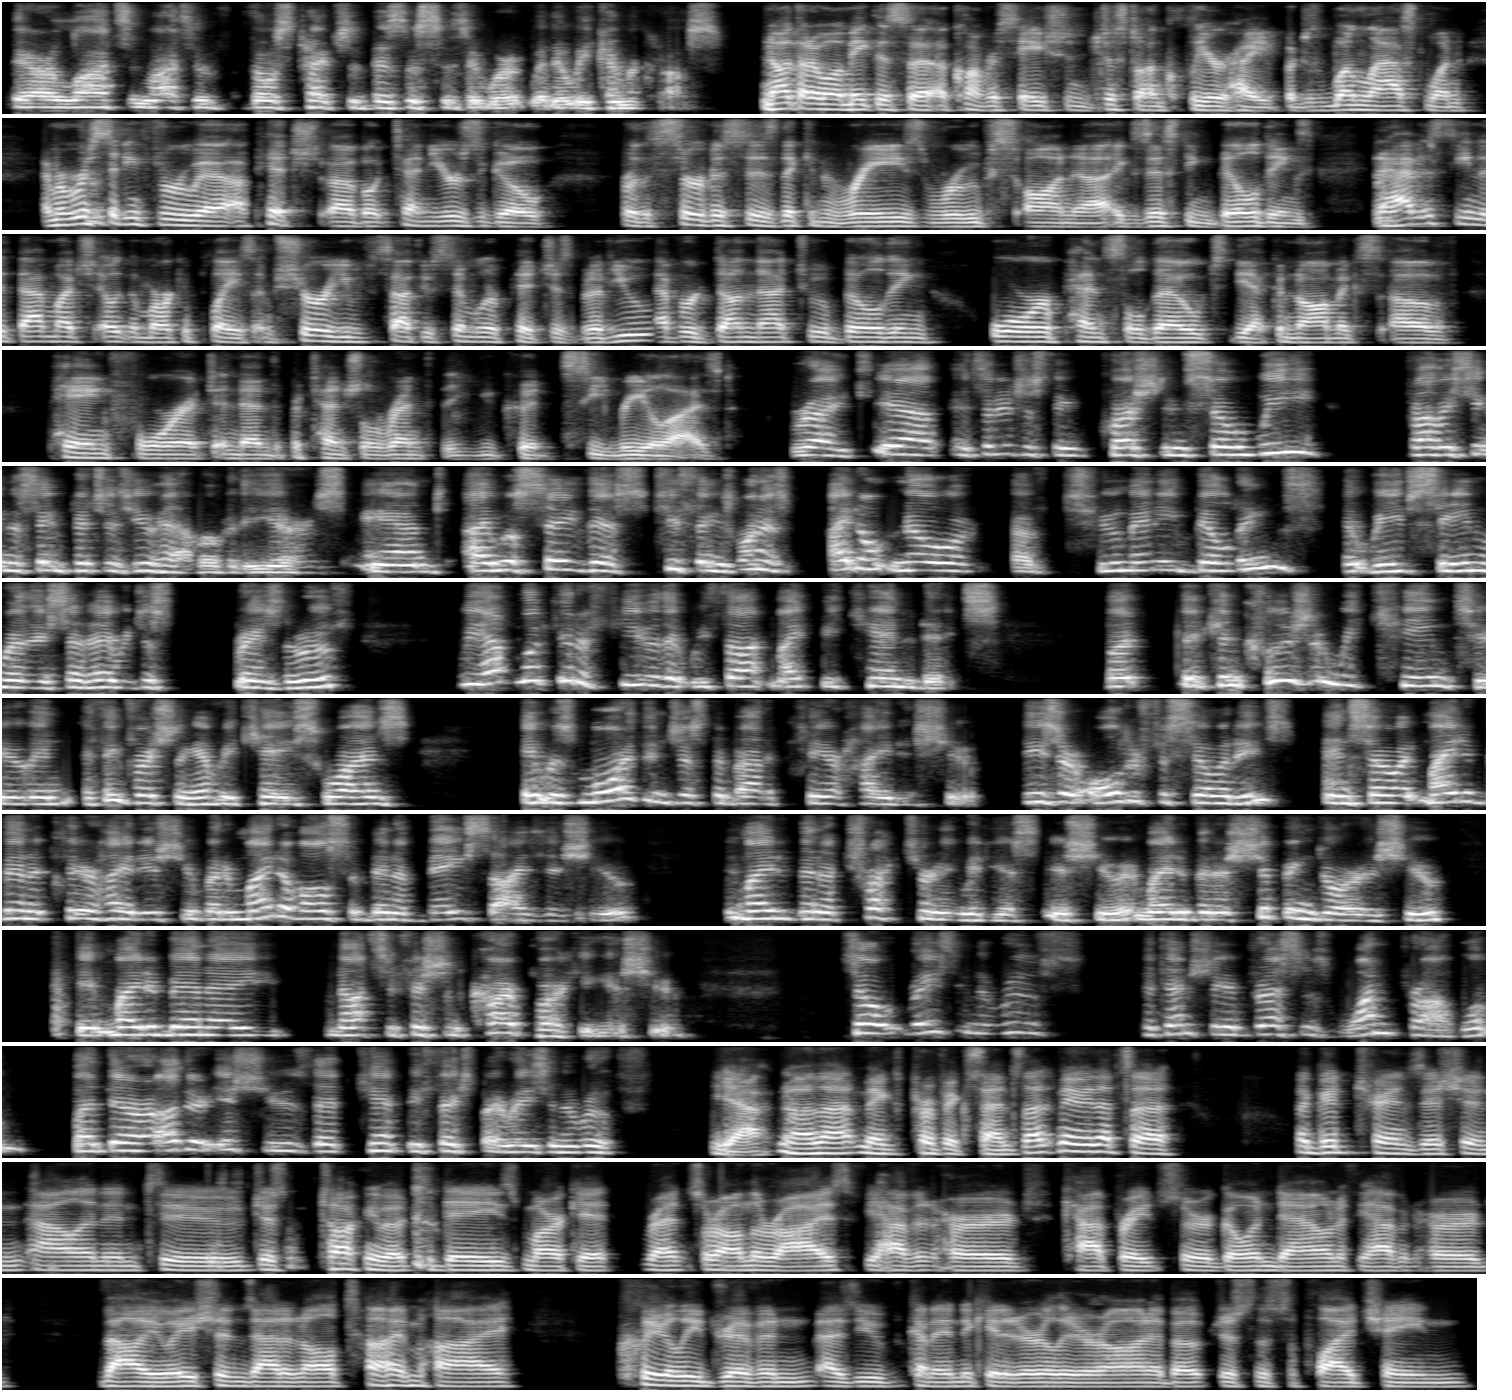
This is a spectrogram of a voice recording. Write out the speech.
There are lots and lots of those types of businesses that, we that we come across. Not that I want to make this a, conversation just on clear height, but just one last one. I remember sitting through a, pitch uh, about 10 years ago for the services that can raise roofs on uh, existing buildings. And I haven't seen it that much out in the marketplace. I'm sure you've sat through similar pitches, but have you ever done that to a building or penciled out the economics of paying for it and then the potential rent that you could see realized? Right. Yeah, it's an interesting question. So we probably seen the same pitches you have over the years. And I will say this two things. One is I don't know of, too many buildings that we've seen where they said, hey, we just raised the roof. We have looked at a few that we thought might be candidates. But the conclusion we came to in, I think, virtually every case was it was more than just about a clear height issue. These are older facilities. And so it might have been a clear height issue, but it might have also been a bay size issue. It might have been a truck turning radius issue. It might have been a shipping door issue. It might have been a not sufficient car parking issue. So raising the roofs potentially addresses one problem, but there are other issues that can't be fixed by raising the roof. Yeah, no, that makes perfect sense. That maybe that's a a good transition, Alan, into just talking about today's market. Rents are on the rise. If you haven't heard, cap rates are going down. If you haven't heard, valuations at an all-time high. Clearly driven, as you kind of indicated earlier on, about just the supply chain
